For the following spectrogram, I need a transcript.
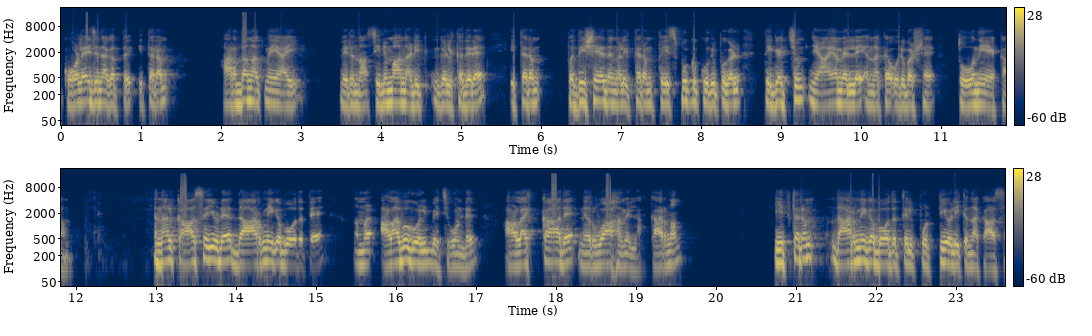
കോളേജിനകത്ത് ഇത്തരം അർദ്ധനഗ്നയായി വരുന്ന സിനിമാ നടികൾക്കെതിരെ ഇത്തരം പ്രതിഷേധങ്ങൾ ഇത്തരം ഫേസ്ബുക്ക് കുറിപ്പുകൾ തികച്ചും ന്യായമല്ലേ എന്നൊക്കെ ഒരുപക്ഷെ തോന്നിയേക്കാം. എന്നാൽ കാസയുടെ ധാർമ്മിക ബോധത്തെ നമ്മൾ അളവുകോൽ വെച്ചുകൊണ്ട് അളക്കാതെ നിർവാഹമില്ല. കാരണം ഇത്തരം ധാർമ്മിക ബോധത്തിൽ പൊട്ടിയൊലിക്കുന്ന കാസ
